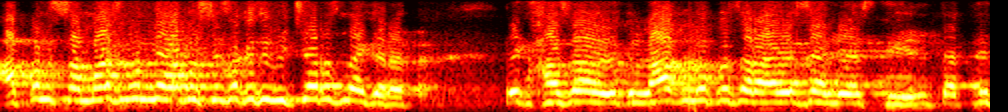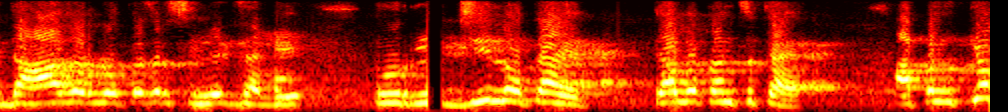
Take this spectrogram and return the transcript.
आपण समाज म्हणून या गोष्टीचा कधी विचारच नाही करत. एक हजार एक लाख लोक जर आय एस झाले असतील त्यातले दहा हजार लोक जर सिलेक्ट झाली तर जी लोक आहेत त्या लोकांचं काय? आपण किंवा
